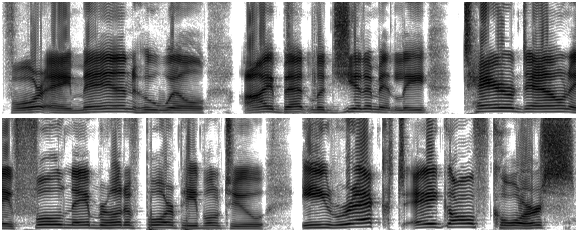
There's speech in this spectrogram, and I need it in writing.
For a man who will, I bet, legitimately tear down a full neighborhood of poor people to erect a golf course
